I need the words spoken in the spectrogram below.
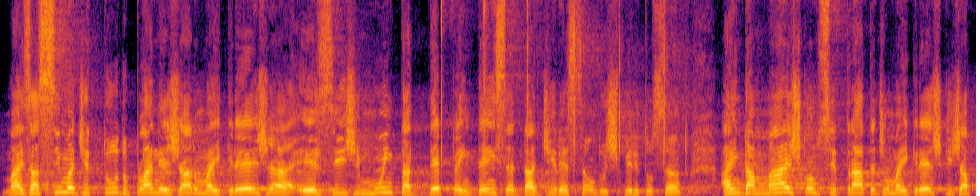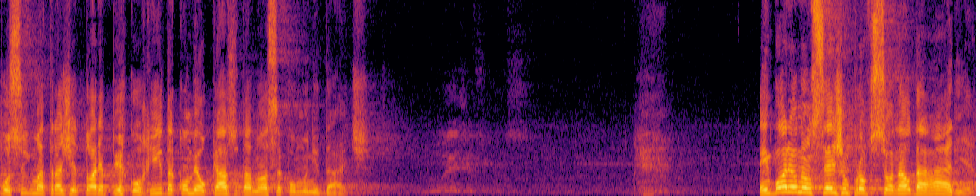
Mas, acima de tudo, planejar uma igreja exige muita dependência da direção do Espírito Santo, ainda mais quando se trata de uma igreja que já possui uma trajetória percorrida, como é o caso da nossa comunidade. Embora eu não seja um profissional da área,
